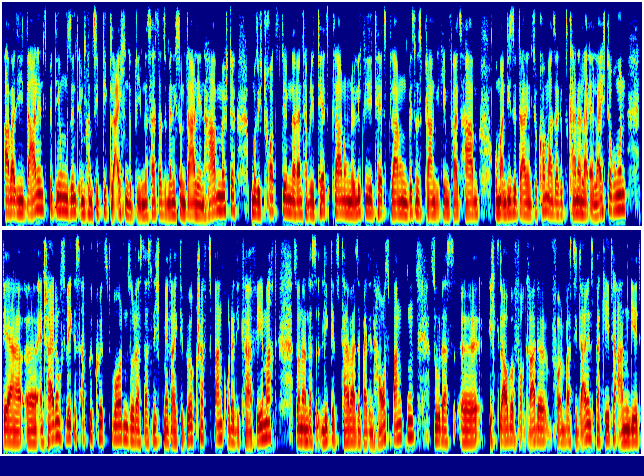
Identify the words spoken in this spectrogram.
Aber die Darlehensbedingungen sind im Prinzip die gleichen geblieben. Das heißt also, wenn ich so ein Darlehen haben möchte, muss ich trotzdem eine Rentabilitätsplanung, eine Liquiditätsplanung, einen Businessplan gegebenenfalls haben, um an diese Darlehen zu kommen. Also da gibt es keinerlei Erleichterungen. Der äh, Entscheidungsweg ist abgekürzt worden, sodass das nicht mehr direkt die Bürgschaftsbank oder die KfW macht, sondern das liegt jetzt teilweise bei den Hausbanken, so dass äh, ich glaube, gerade was die Darlehenspakete angeht,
